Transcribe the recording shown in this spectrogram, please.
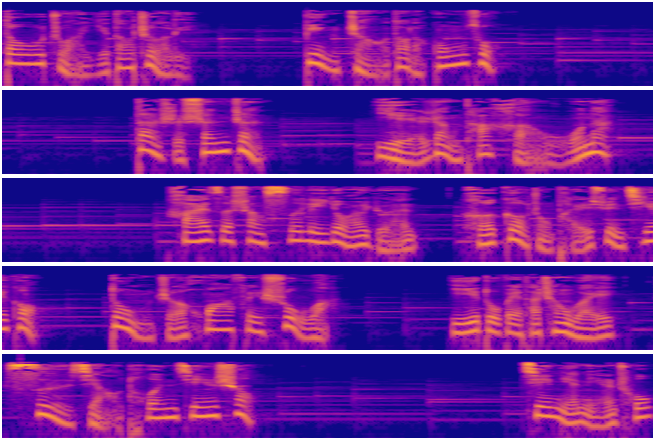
都转移到这里，并找到了工作，但是深圳也让他很无奈。孩子上私立幼儿园和各种培训机构，动辄花费数万，一度被他称为“四脚吞金兽”。今年年初，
